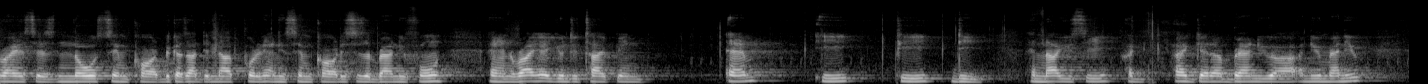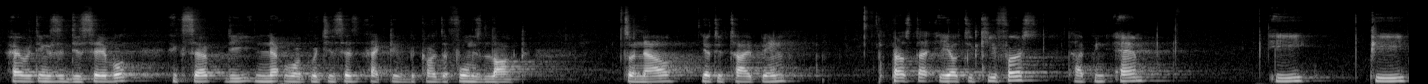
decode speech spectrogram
right here it says no SIM card because I did not put in any SIM card. This is a brand new phone. And right here you need to type in M E P D. And now you see I, I get a brand new uh, a new menu. Everything is disabled except the network which it says active because the phone is locked. So now you have to type in press that ALT key first. Type in M E P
